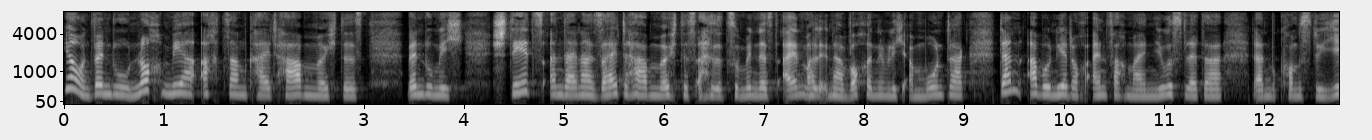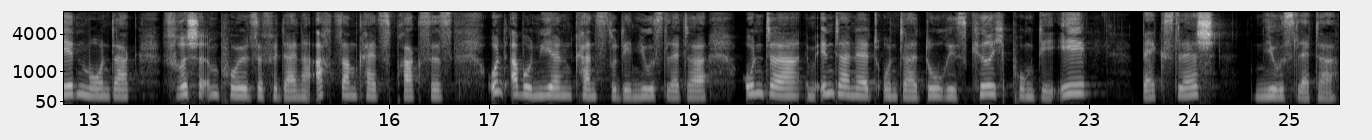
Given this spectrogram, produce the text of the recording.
Ja, und wenn du noch mehr Achtsamkeit haben möchtest, wenn du mich stets an deiner Seite haben möchtest, also zumindest einmal in der Woche, nämlich am Montag, dann abonnier doch einfach meinen Newsletter, dann bekommst du jeden Montag frische Impulse für deine Achtsamkeitspraxis und abonnieren kannst du den Newsletter unter im Internet unter doriskirch.de backslash Newsletter.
